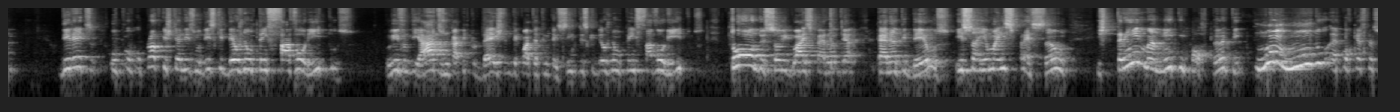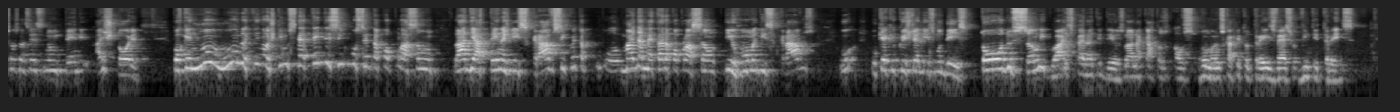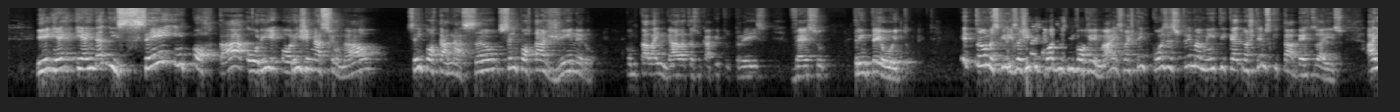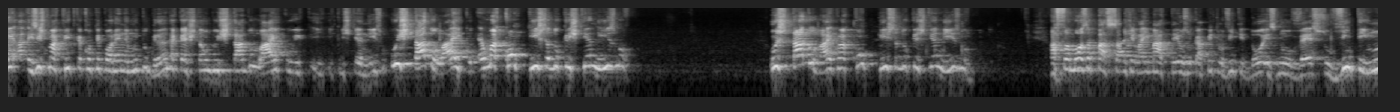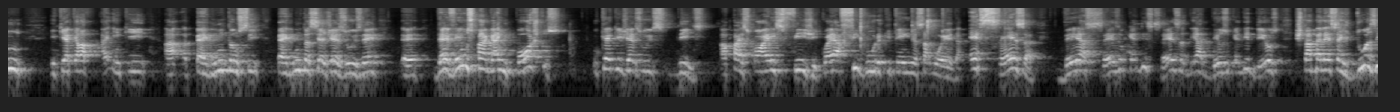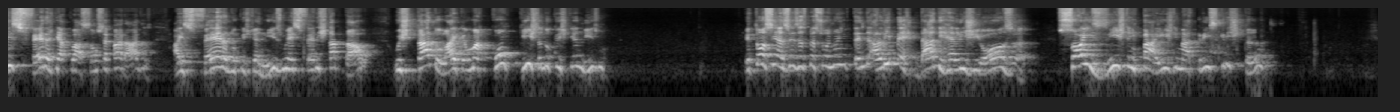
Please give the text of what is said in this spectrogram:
direitos. O, o próprio cristianismo diz que Deus não tem favoritos. O livro de Atos, no capítulo 10, 34 a 35, diz que Deus não tem favoritos. Todos são iguais perante, perante Deus. Isso aí é uma expressão extremamente importante no mundo, é porque as pessoas às vezes não entendem a história. Porque no mundo aqui nós temos 75% da população lá de Atenas de escravos, 50, mais da metade da população de Roma de escravos. O, o que é que o cristianismo diz? Todos são iguais perante Deus, lá na carta aos, aos Romanos, capítulo 3, verso 23. E, e, e ainda diz, sem importar ori, origem nacional, sem importar nação, sem importar gênero, como está lá em Gálatas, no capítulo 3, verso 38. Então, meus queridos, a gente pode desenvolver mais, mas tem coisas extremamente que nós temos que estar abertos a isso. Aí existe uma crítica contemporânea muito grande à questão do Estado laico e, e, e cristianismo. O Estado laico é uma conquista do cristianismo. O Estado laico é uma conquista do cristianismo. A famosa passagem lá em Mateus, no capítulo 22, no verso 21, em que aquela em que perguntam-se pergunta-se a Jesus, né? É, devemos pagar impostos? O que é que Jesus diz? Rapaz, qual é a esfinge? Qual é a figura que tem nessa moeda? É César. Dê a César o que é de César, dê a Deus o que é de Deus. Estabelece as duas esferas de atuação separadas: a esfera do cristianismo e a esfera estatal. O Estado laico é uma conquista do cristianismo. Então, assim, às vezes as pessoas não entendem. A liberdade religiosa só existe em país de matriz cristã.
